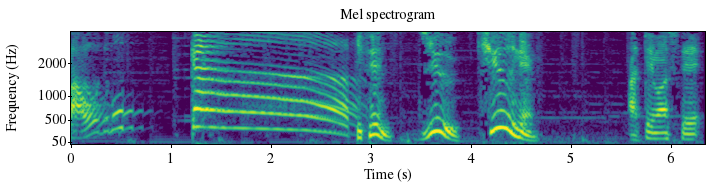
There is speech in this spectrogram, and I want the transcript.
バオでも、ガー !2019 年、明けまして、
